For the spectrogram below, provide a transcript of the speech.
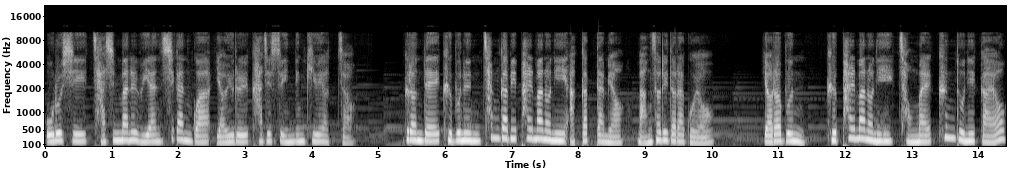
오롯이 자신만을 위한 시간과 여유를 가질 수 있는 기회였죠. 그런데 그분은 참가비 8만 원이 아깝다며 망설이더라고요. 여러분, 그 8만 원이 정말 큰 돈일까요?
